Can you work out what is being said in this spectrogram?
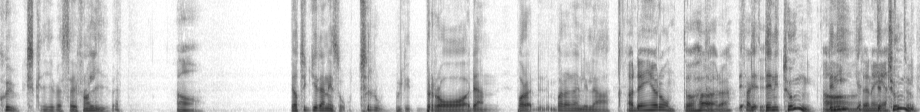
sjukskriver sig från livet. Ja, Jag tycker den är så otroligt bra, den, bara, bara den lilla... ja den gör ont att höra Den, faktiskt. den är tung, Ja, den är den är jättetung. jättetung.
